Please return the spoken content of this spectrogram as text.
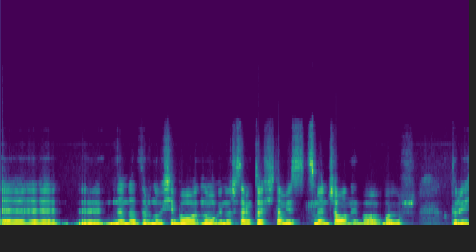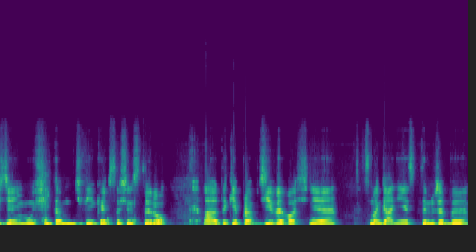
e, e, na, na bo no mówię, no czasami ktoś tam jest zmęczony, bo, bo już któryś dzień musi tam dźwigać coś w tym stylu, ale takie prawdziwe właśnie zmaganie jest tym, żeby,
